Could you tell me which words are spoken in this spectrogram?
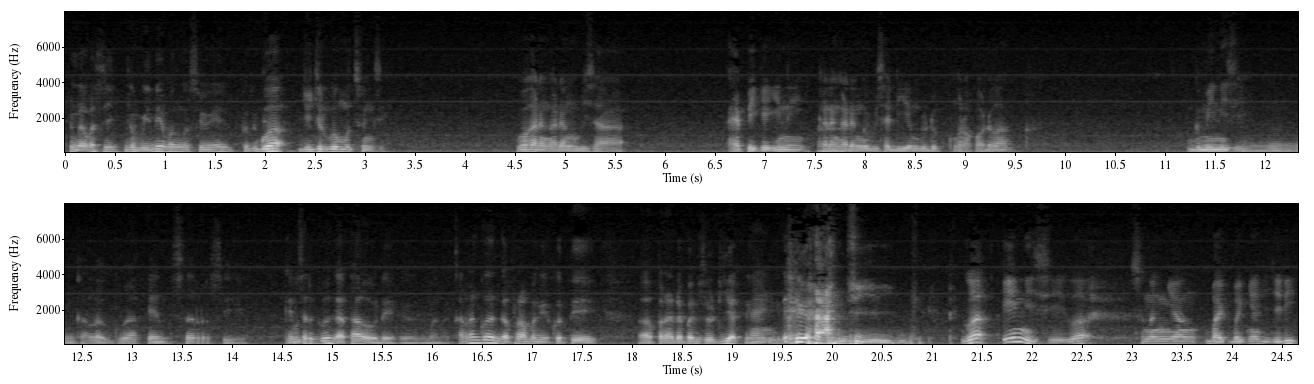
Kenapa sih? Gemini emang mood swingnya berlebihan? gue jujur gue mood swing sih. Gue kadang-kadang bisa happy kayak gini. Kadang-kadang gue bisa diem duduk ngerokok doang. Gemini sih. Hmm, kalau gue cancer sih. Cancer gue nggak tahu deh gimana karena gue nggak pernah mengikuti uh, peradaban zodiak nih. Anjing. Gue ini sih gue seneng yang baik-baiknya aja. jadi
